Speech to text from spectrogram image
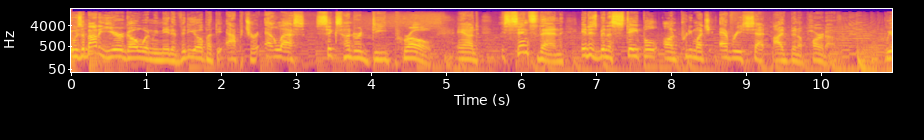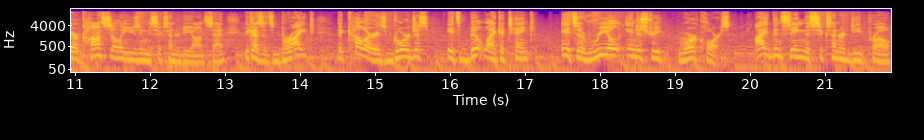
was about a year ago when we made a video about the Aputure LS 600D Pro. And since then, it has been a staple on pretty much every set I've been a part of. We are constantly using the 600D on set because it's bright, the color is gorgeous, it's built like a tank, it's a real industry workhorse. I've been seeing the 600D Pro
